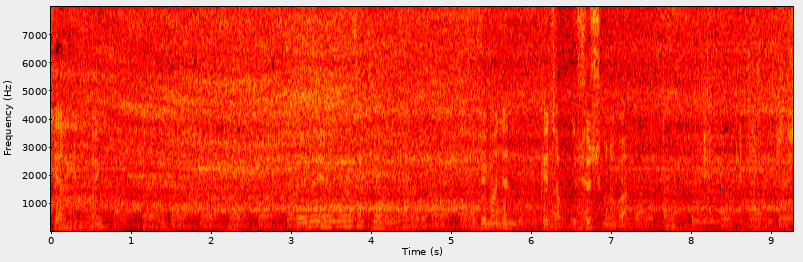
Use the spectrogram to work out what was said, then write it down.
ingin main Ini mau sedia. tapi macam kecap khusus ngono Pak kecap khusus.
